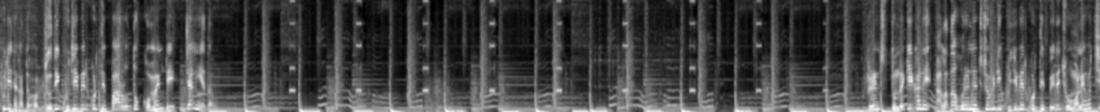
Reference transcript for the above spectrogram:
খুঁজে দেখাতে হবে। যদি খুঁজে বের করতে পারো, তো কমেন্টে জানিয়ে দাও। ফ্রেন্ডস তোমরা কি এখানে আলাদা হরিণের ছবিটি খুঁজে বের করতে পেরেছ? মনে হচ্ছে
